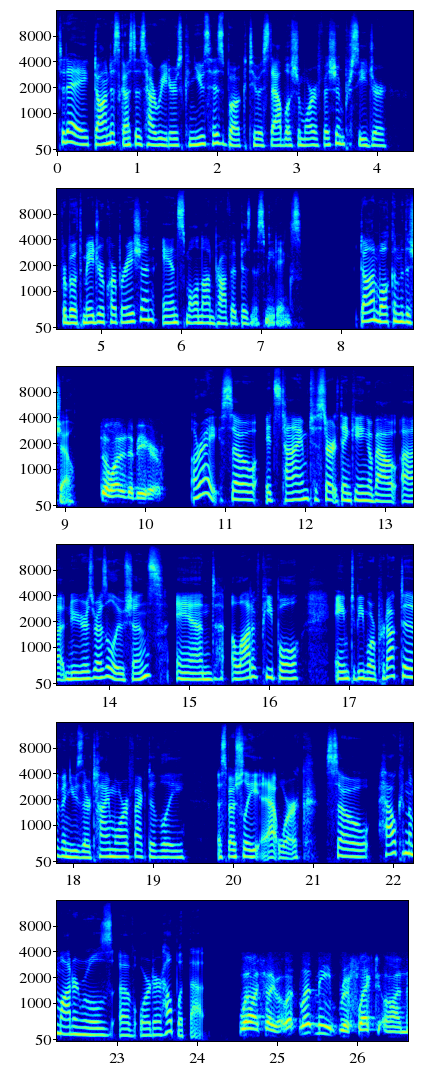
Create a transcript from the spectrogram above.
Today, Don discusses how readers can use his book to establish a more efficient procedure for both major corporation and small nonprofit business meetings. Don, welcome to the show. Delighted to be here. All right, so it's time to start thinking about uh, New Year's resolutions. And a lot of people aim to be more productive and use their time more effectively, especially at work. So, how can the modern rules of order help with that? Well, I'll tell you what, let, let me reflect on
